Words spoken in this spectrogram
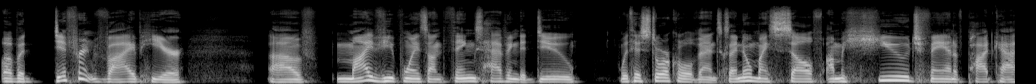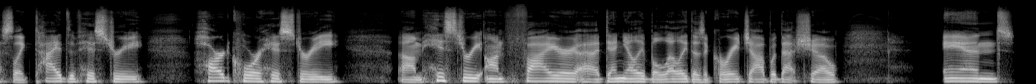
of a different vibe here of my viewpoints on things having to do with historical events. Because I know myself, I'm a huge fan of podcasts like Tides of History, Hardcore History, um, History on Fire. Uh, Daniele Bolelli does a great job with that show. And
